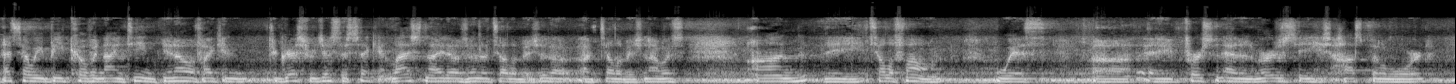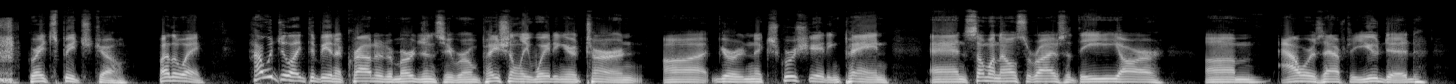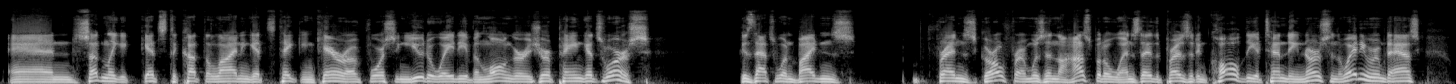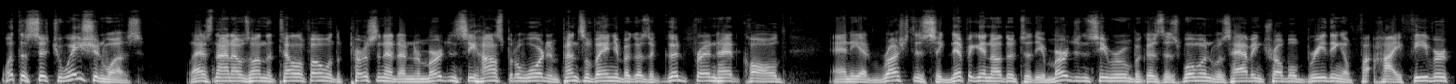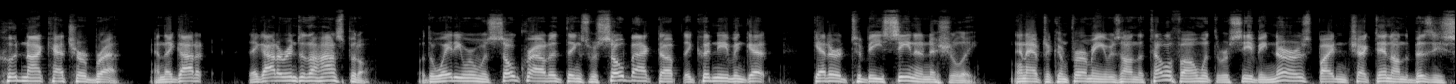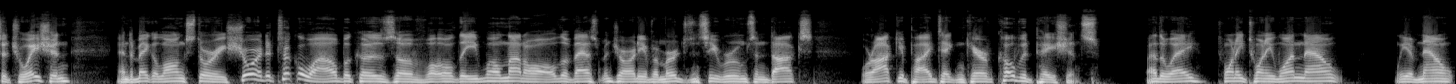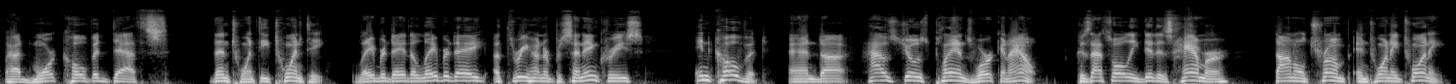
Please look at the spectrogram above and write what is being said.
That's how we beat COVID 19. You know, if I can digress for just a second, last night I was on the television, uh, on television, I was on the telephone with uh, a person at an emergency hospital ward. Great speech, Joe. By the way, how would you like to be in a crowded emergency room, patiently waiting your turn? Uh, you're in excruciating pain, and someone else arrives at the ER um, hours after you did and suddenly it gets to cut the line and gets taken care of, forcing you to wait even longer as your pain gets worse. Because that's when Biden's friend's girlfriend was in the hospital Wednesday. The president called the attending nurse in the waiting room to ask what the situation was. Last night I was on the telephone with a person at an emergency hospital ward in Pennsylvania because a good friend had called and he had rushed his significant other to the emergency room because this woman was having trouble breathing a f- high fever, could not catch her breath. And they got it, they got her into the hospital. But the waiting room was so crowded, things were so backed up, they couldn't even get, get her to be seen initially. And after confirming he was on the telephone with the receiving nurse, Biden checked in on the busy situation. And to make a long story short, it took a while because of all the, well, not all, the vast majority of emergency rooms and docs were occupied taking care of COVID patients. By the way, 2021 now, we have now had more COVID deaths than 2020. Labor Day to Labor Day, a 300% increase in COVID. And, uh, how's Joe's plans working out? Cause that's all he did is hammer Donald Trump in 2020.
